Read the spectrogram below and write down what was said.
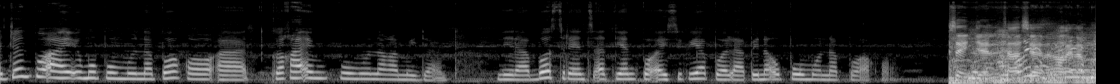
Dyan po ay umupo muna po ako at kakain po muna kami dyan. Nila Boss Renz at yan po ay si Kuya Paul, ah, pinaupo muna po ako. Si Angel, tsaka si ano, okay na po.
